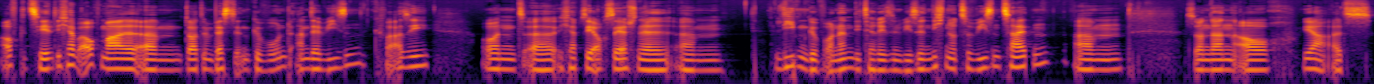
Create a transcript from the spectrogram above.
aufgezählt. Ich habe auch mal ähm, dort im Westend gewohnt, an der Wiesen quasi. Und äh, ich habe sie auch sehr schnell ähm, Lieben gewonnen, die Theresienwiese, nicht nur zu Wiesenzeiten, ähm, sondern auch ja, als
